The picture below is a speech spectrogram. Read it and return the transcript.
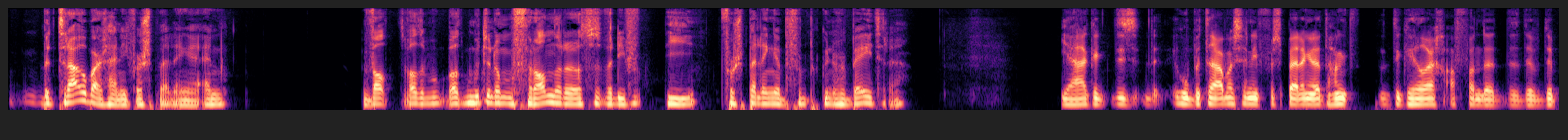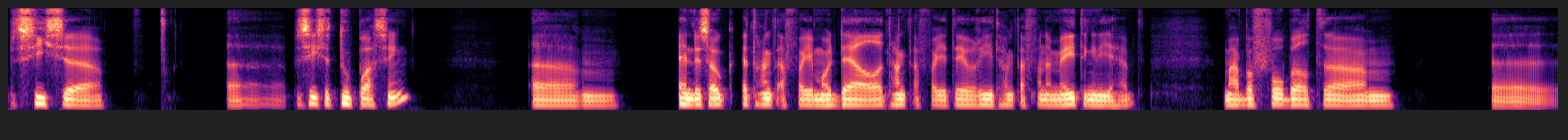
betrouwbaar zijn die voorspellingen? En wat, wat, wat moet er dan veranderen dat we die, die voorspellingen kunnen verbeteren? Ja, kijk, dus hoe betrouwbaar zijn die voorspellingen? Dat hangt natuurlijk heel erg af van de, de, de, precieze, eh, precieze toepassing. Ehm, en dus ook, het hangt af van je model, het hangt af van je theorie, het hangt af van de metingen die je hebt. Maar bijvoorbeeld, ehm, eh,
